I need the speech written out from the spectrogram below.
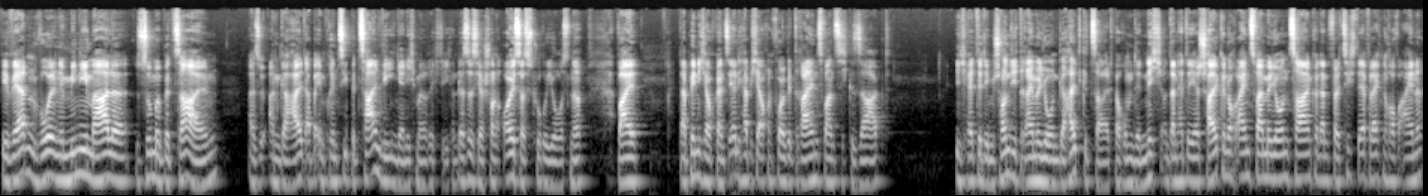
wir werden wohl eine minimale Summe bezahlen, also an Gehalt, aber im Prinzip bezahlen wir ihn ja nicht mal richtig. Und das ist ja schon äußerst kurios, ne? Weil da bin ich auch ganz ehrlich, habe ich ja auch in Folge 23 gesagt, ich hätte dem schon die 3 Millionen Gehalt gezahlt, warum denn nicht? Und dann hätte ja Schalke noch ein, zwei Millionen zahlen können, dann verzichtet er vielleicht noch auf eine.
